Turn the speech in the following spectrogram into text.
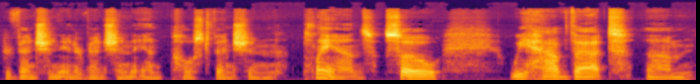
prevention, intervention, and postvention plans. So we have that. Um,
